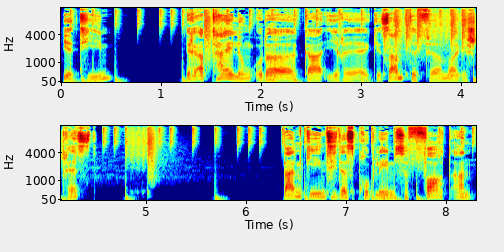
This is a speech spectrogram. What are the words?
Ihr Team, Ihre Abteilung oder gar Ihre gesamte Firma gestresst? Dann gehen Sie das Problem sofort an.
